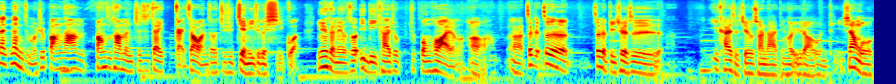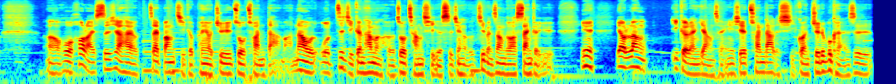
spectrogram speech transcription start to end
那那你怎么去帮他们，帮助他们，就是在改造完之后继续建立这个习惯？因为可能有时候一离开就就崩坏了嘛。哦，呃，这个这个这个的确是一开始接触穿搭一定会遇到的问题，像我。呃，我后来私下还有再帮几个朋友继续做穿搭嘛。那我我自己跟他们合作长期的时间合作，基本上都要三个月，因为要让一个人养成一些穿搭的习惯，绝对不可能是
